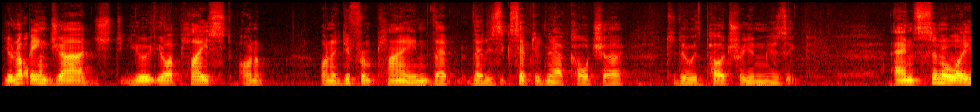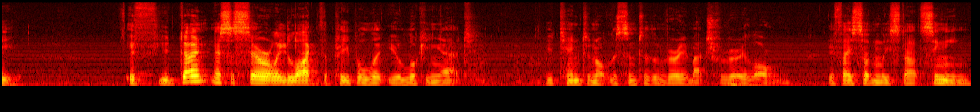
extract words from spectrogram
you're not being judged. You, you are placed on a, on a different plane that, that is accepted in our culture to do with poetry and music. And similarly, if you don't necessarily like the people that you're looking at, you tend to not listen to them very much for very long. If they suddenly start singing,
